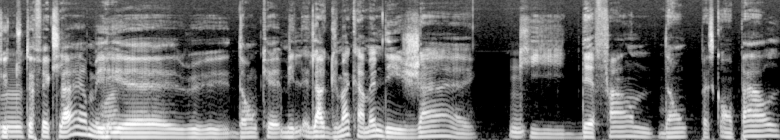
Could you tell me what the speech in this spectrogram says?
C'est tout à fait clair, mais euh, donc, euh, mais l'argument quand même des gens euh, Mm. qui défendent, donc, parce qu'on parle,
